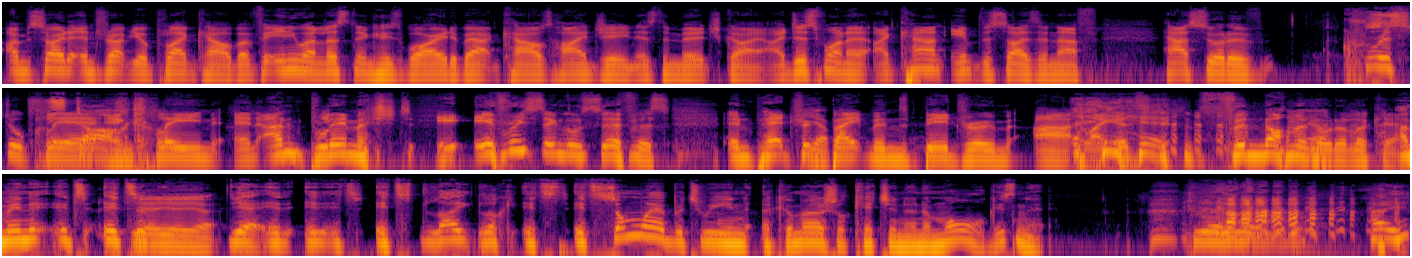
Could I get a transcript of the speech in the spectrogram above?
I'm sorry to interrupt your plug, Karl, but for anyone listening who's worried about Karl's hygiene as the merch guy, I just want to I can't emphasize enough how sort of crystal clear Stark. and clean and unblemished e- every single surface in Patrick Yep. Bateman's bedroom are. Like it's phenomenal to look at. I mean, it's it's yeah, a, yeah, yeah." yeah, it, it, it's it's like look, it's it's somewhere between a commercial kitchen and a morgue, isn't it? hey,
